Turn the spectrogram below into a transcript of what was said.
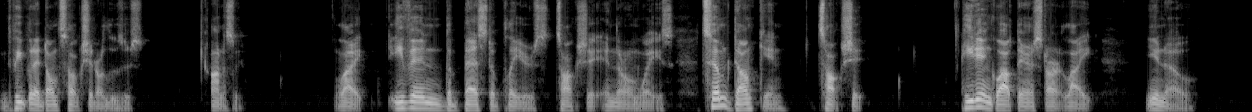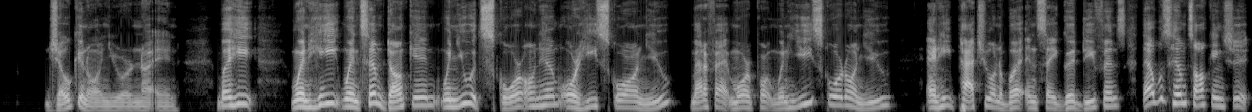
The people that don't talk shit are losers, honestly. Like even the best of players talk shit in their own ways. Tim Duncan talk shit. He didn't go out there and start like, you know, joking on you or nothing. But he when he when Tim Duncan, when you would score on him or he score on you, matter of fact, more important, when he scored on you and he pat you on the butt and say good defense, that was him talking shit.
